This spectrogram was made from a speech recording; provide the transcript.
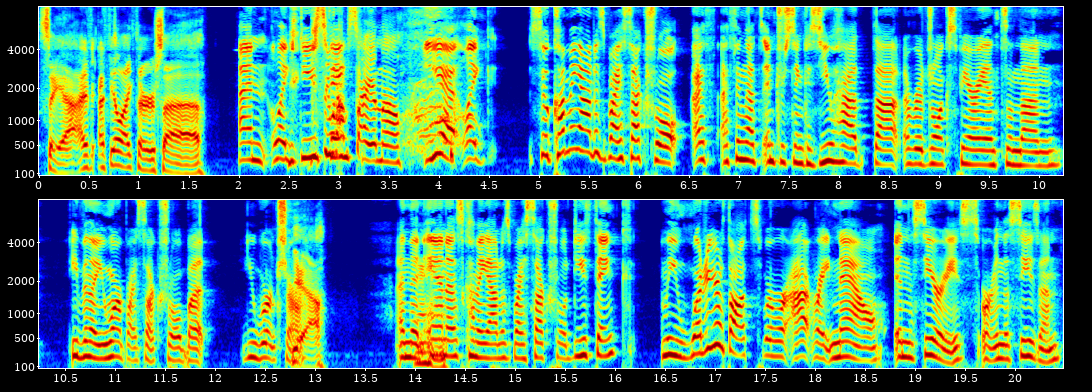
so yeah, I, I feel like there's uh And like do you, you see think, what I'm saying though? Yeah, like so coming out as bisexual, I, th- I think that's interesting because you had that original experience, and then even though you weren't bisexual, but you weren't sure. Yeah. And then mm-hmm. Anna's coming out as bisexual. Do you think? I mean, what are your thoughts where we're at right now in the series or in the season?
